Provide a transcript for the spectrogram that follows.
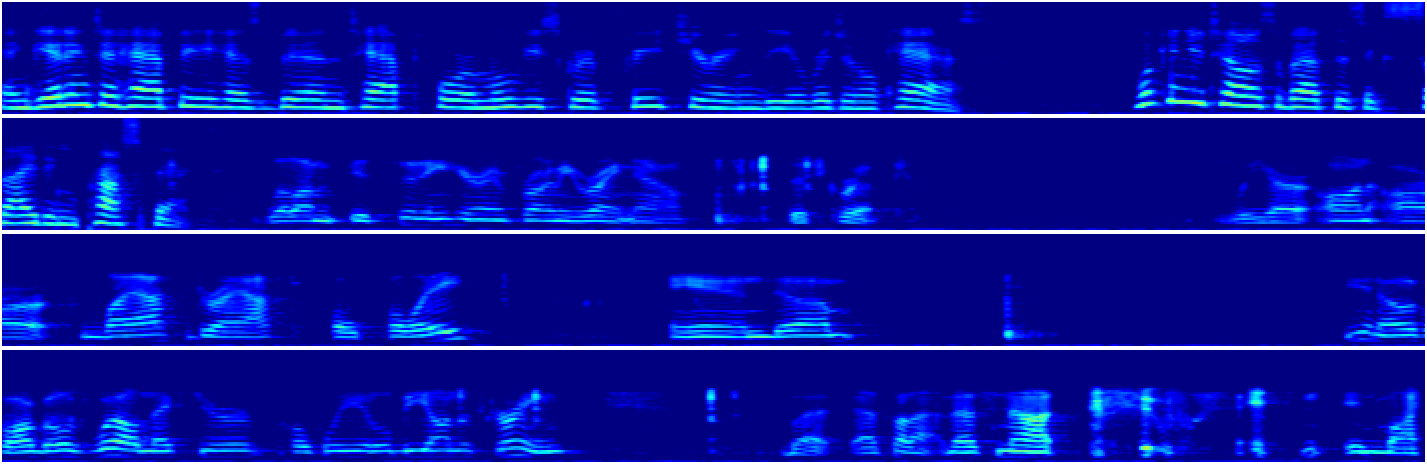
And Getting to Happy has been tapped for a movie script featuring the original cast. What can you tell us about this exciting prospect? Well, I'm, it's sitting here in front of me right now, the script. We are on our last draft, hopefully. And, um, you know, if all goes well next year, hopefully it'll be on the screen. But that's not, that's not in, in my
